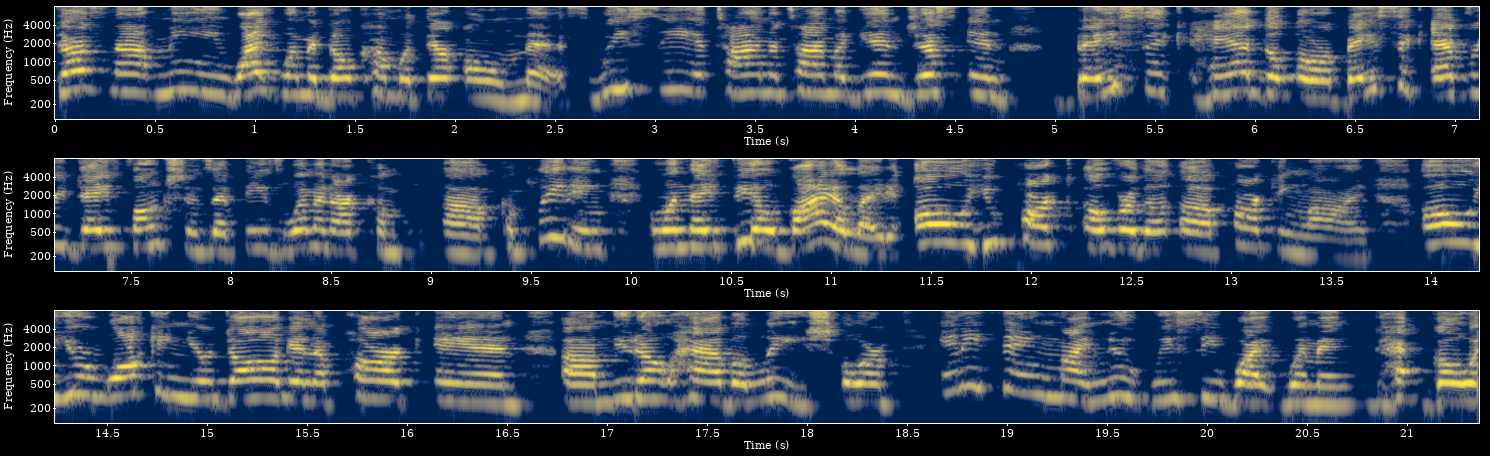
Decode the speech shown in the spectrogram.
does not mean white women don't come with their own mess. We see it time and time again, just in basic handle or basic everyday functions that these women are com- um, completing when they feel violated. Oh, you parked over the uh, parking line. Oh, you're walking your dog in a park and um, you don't have a leash, or anything minute. We see white women go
